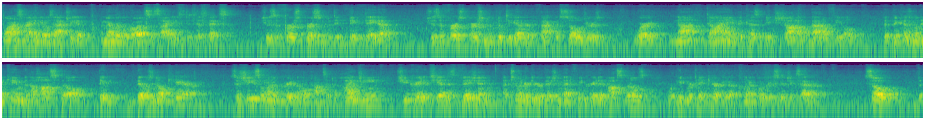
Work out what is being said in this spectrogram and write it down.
Florence Nightingale was actually a, a member of the Royal Society of Statistics. She was the first person who did big data. She was the first person to put together the fact that soldiers were not dying because of being shot on the battlefield, but because when they came to the hospital, they, there was no care. So she's the one who created the whole concept of hygiene. She created, she had this vision, a 200-year vision, that if we created hospitals where people were taken care of, you'd have clinical research, etc. So, the,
